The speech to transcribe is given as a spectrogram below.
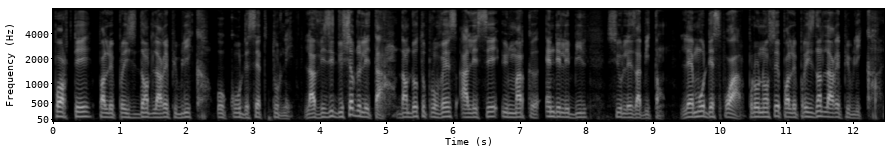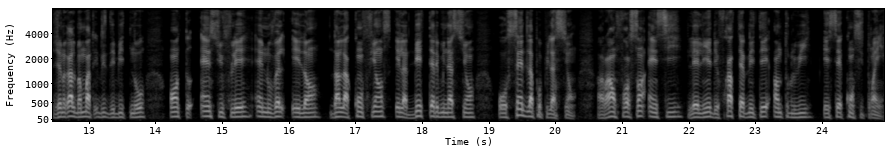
portées par le président de la République au cours de cette tournée. La visite du chef de l'État dans d'autres provinces a laissé une marque indélébile sur les habitants les mots d'espoir prononcés par le président de la République, général Mamad Idriss Debitno, ont insufflé un nouvel élan dans la confiance et la détermination au sein de la population, renforçant ainsi les liens de fraternité entre lui et ses concitoyens.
